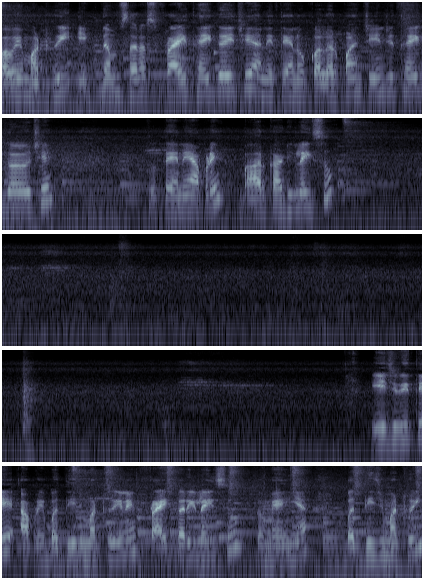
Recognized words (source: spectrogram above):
હવે મઠરી એકદમ સરસ ફ્રાય થઈ ગઈ છે અને તેનો કલર પણ ચેન્જ થઈ ગયો છે. તો તેને આપણે બહાર કાઢી લઈશું. એ જ રીતે આપણે બધી જ મઠરીને ફ્રાય કરી લઈશું. તો મેં અહીંયા બધી જ મઠરી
